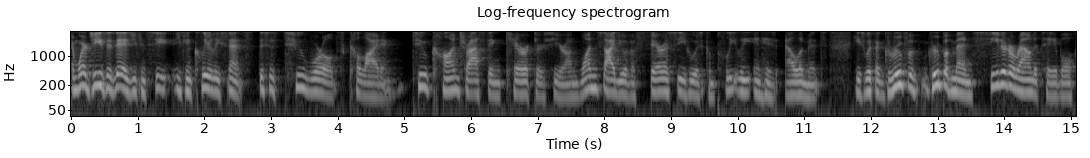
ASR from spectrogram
And where Jesus is, you can see, you can clearly sense this is two worlds colliding two contrasting characters here. On one side, you have a Pharisee who is completely in his element. He's with a group of group of men seated around a table.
